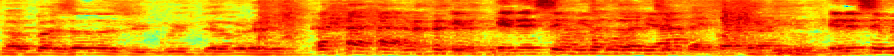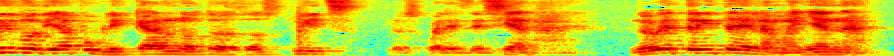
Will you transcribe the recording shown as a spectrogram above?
Han pasado 50 horas. En, en ese mismo día, 84 años. en ese mismo día publicaron otros dos tweets, los cuales decían, 9.30 de la mañana,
